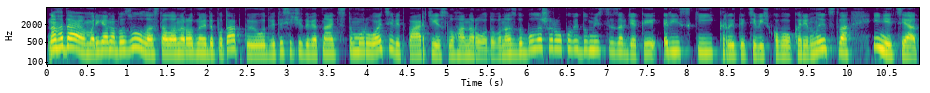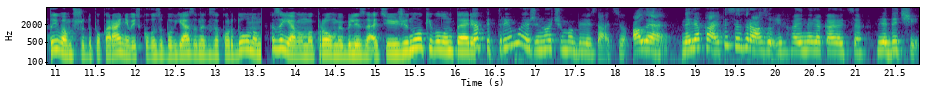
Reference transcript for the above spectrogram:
Нагадаю, Мар'яна Безугла стала народною депутаткою у 2019 році від партії Слуга народу. Вона здобула широку відомість завдяки різкій критиці військового керівництва, ініціативам щодо покарання військовозобов'язаних за кордоном, заявами про мобілізацію жінок і волонтерів. Я підтримую жіночу мобілізацію, але не лякайтеся зразу, і хай не лякаються глядачі.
